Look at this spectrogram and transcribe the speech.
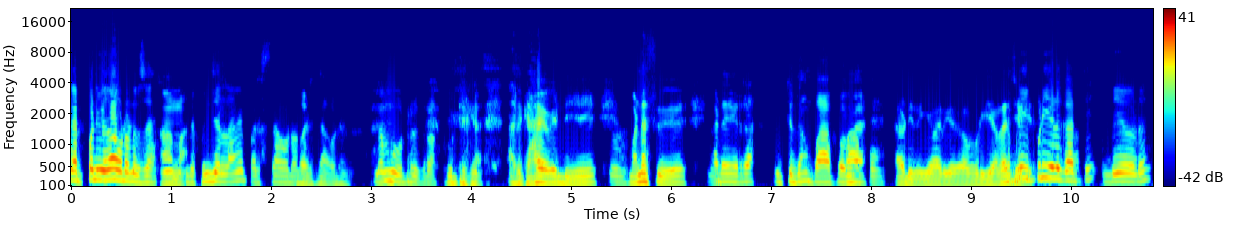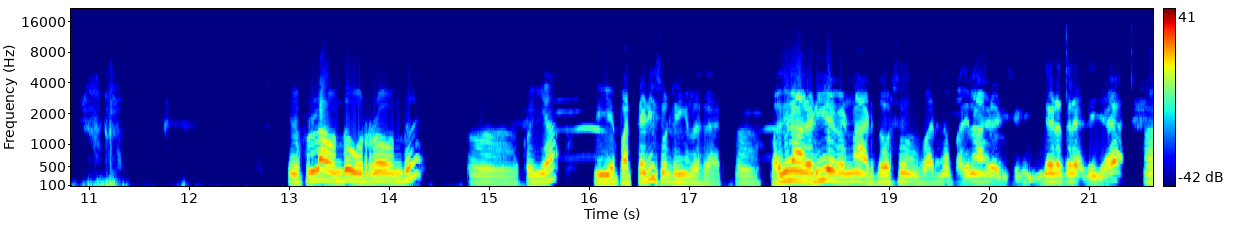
கட் பண்ணி தான் விடணும் சார். ஆமாம் இந்த பிஞ்சு எல்லாமே பறிச்சு தான் விடணும். பரிசு தான் விடணும். நம்ம விட்டுருக்குறோம். விட்டுருக்கேன் அதுக்காக வேண்டி. மனசு அடையிறா விட்டு தான் பார்ப்போமே அப்படின்னு இங்க அப்படி எல்லாம் இப்படி எடு கார்த்தி. இப்படியே எடு இது ஃபுல்லா வந்து ஒரு ரோ வந்து கொய்யா நீங்க பத்து அடி சொல்றீங்களா சார். பதினாலு அடியே வேணா அடுத்த வருஷம் பாருங்க பதினாலு அடி செடி இந்த இடத்துல நீங்க ஆ.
